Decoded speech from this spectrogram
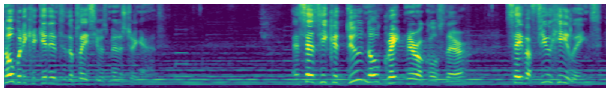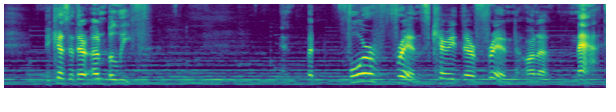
nobody could get into the place he was ministering at. It says he could do no great miracles there, save a few healings because of their unbelief. But four friends carried their friend on a mat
